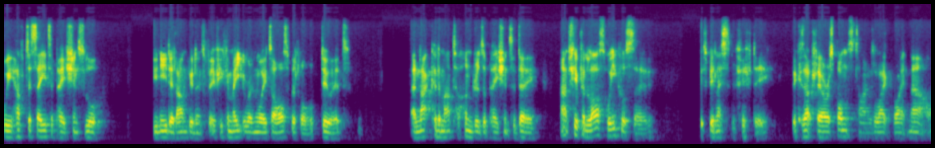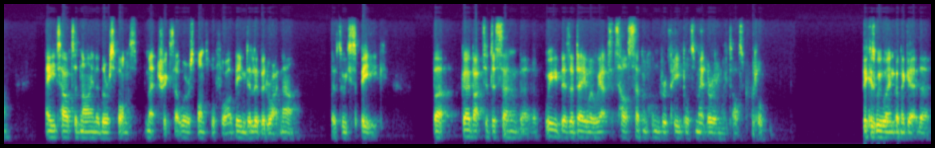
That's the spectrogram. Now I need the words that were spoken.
we have to say to patients, look, you need an ambulance, but if you can make your own way to hospital, do it. And that could amount to hundreds of patients a day. Actually, for the last week or so, it's been less than 50 because actually our response times are like right now, eight out of nine of the response metrics that we're responsible for are being delivered right now as we speak. But go back to December, we there's a day where we had to tell 700 people to make their own way to hospital because we weren't going to get there.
